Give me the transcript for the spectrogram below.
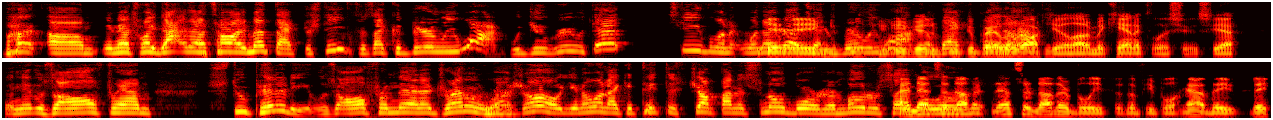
But um, and that's why doc- that's how I met Doctor Steve because I could barely walk. Would you agree with that, Steve? When when I met you, I could barely you, walk. You could, you could barely walk. hockey. You had a lot of mechanical issues. Yeah. and it was all from stupidity. It was all from that adrenaline rush. Oh, you know what? I could take this jump on a snowboard or motorcycle. and that's or- another that's another belief that the people have. They they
